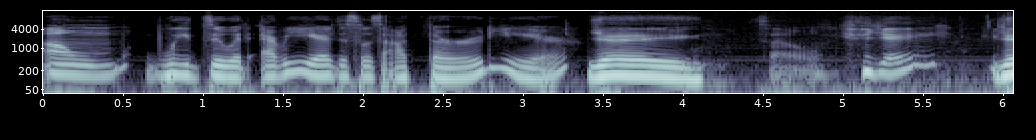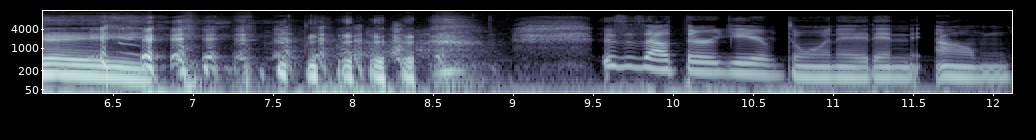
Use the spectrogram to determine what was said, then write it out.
um, we do it every year. This was our third year. Yay. So yay. Yay. this is our third year of doing it and um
